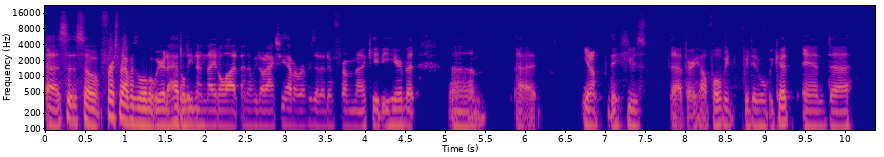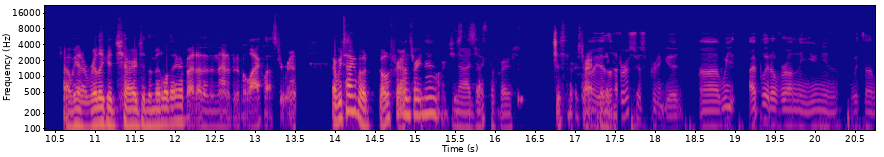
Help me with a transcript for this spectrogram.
uh, so, so first map was a little bit weird. I had to lean on Knight a lot. I know we don't actually have a representative from uh, KB here, but um, uh, you know the, he was uh, very helpful. We we did what we could, and uh, uh, we had a really good charge in the middle there. But other than that, a bit of a lackluster round. Are we talking about both rounds right now, or just no, the just second? the first. just the first? Oh All right, yeah, then, the first was pretty good. Uh, we I played over on the Union with um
